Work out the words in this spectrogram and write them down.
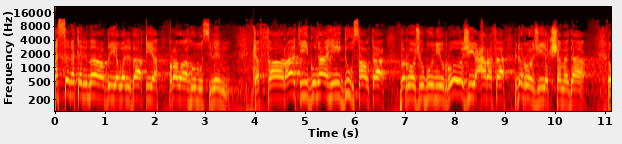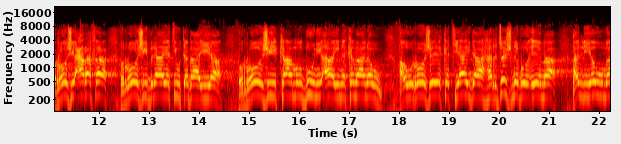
السنة الماضية والباقية رواه مسلم كفاراتی گوناهی دوو ساڵتە بە ڕۆژووبوونی ڕۆژی عەرەفە لە ڕۆژی یەکشەمەدا ڕۆژی عەرەفە ڕۆژی برایەتی و تەباییە ڕۆژی کامڵبوونی ئاینەکەمانە و ئەو ڕۆژەیە کە تیایدا هەرجەژنە بۆ ئێمە ئەلیەومە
